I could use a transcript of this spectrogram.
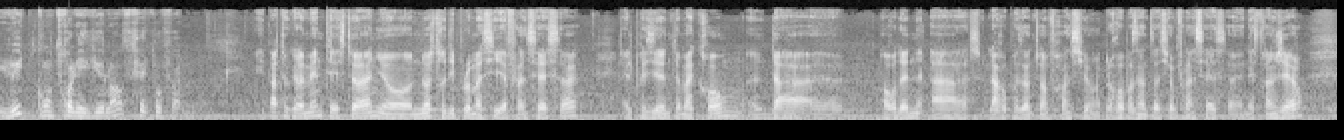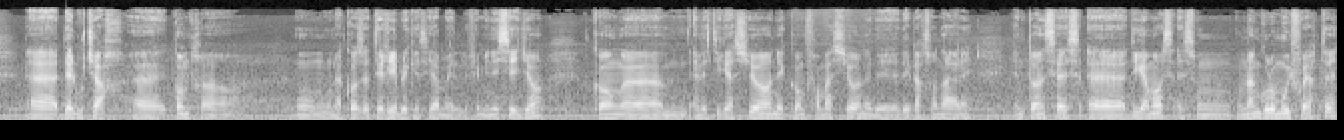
lutte contre les violences faites aux femmes. Y particularmente este año nuestra diplomacia francesa, el presidente Macron da eh, orden a la representación, francio- la representación francesa en extranjero eh, de luchar eh, contra un- una cosa terrible que se llama el feminicidio, con eh, investigación y con formación de, de personal. Entonces, eh, digamos, es un, un ángulo muy fuerte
